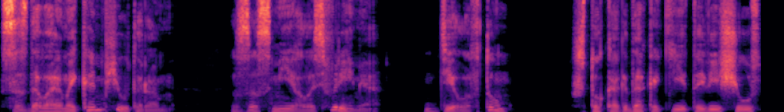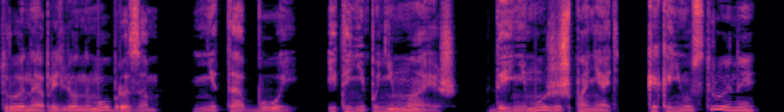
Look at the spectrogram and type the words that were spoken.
создаваемой компьютером?» Засмеялось время. «Дело в том, что когда какие-то вещи устроены определенным образом, не тобой, и ты не понимаешь, да и не можешь понять, как они устроены,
